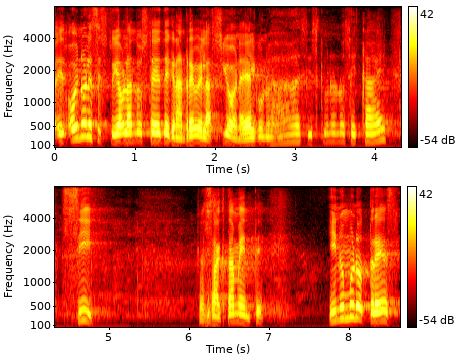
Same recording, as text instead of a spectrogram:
Eh, hoy no les estoy hablando a ustedes de gran revelación. Hay algunos, ah, si es que uno no se cae. Sí, exactamente. Y número tres,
